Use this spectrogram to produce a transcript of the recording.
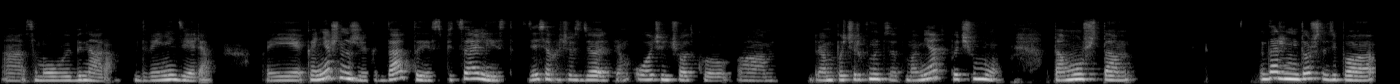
а, самого вебинара. Две недели. И, конечно же, когда ты специалист, здесь я хочу сделать прям очень четкую, а, прям подчеркнуть этот момент. Почему? Потому что даже не то, что типа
